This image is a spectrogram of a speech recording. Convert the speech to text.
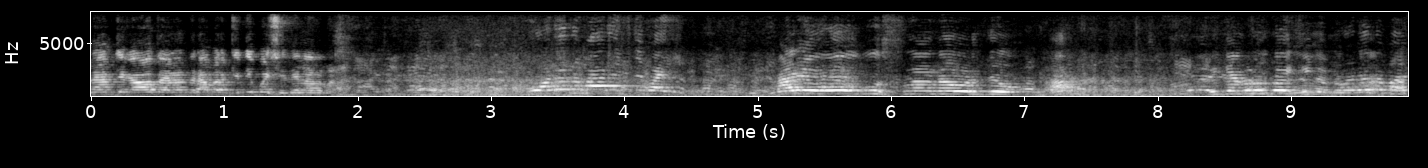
आणि आमच्या गावात आल्यानंतर आम्हाला किती पैसे देणार म्हणा? कोणानं मारितली बाई? अरे ओ उस्मानावर देऊ हा? तिच्याकडून पैसे घेतो? कुठे? बाई,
